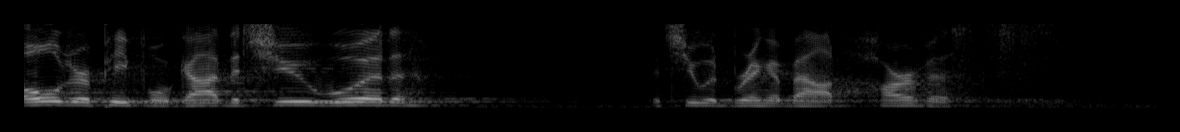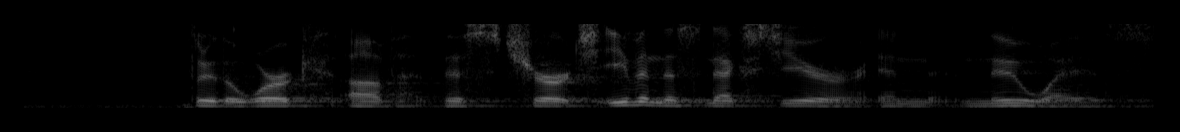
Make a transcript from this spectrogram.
older people, God, that you would that you would bring about harvests through the work of this church, even this next year in new ways,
